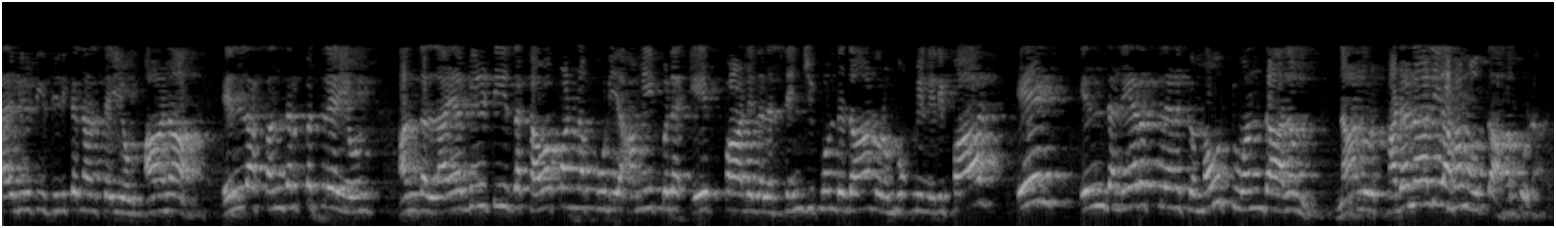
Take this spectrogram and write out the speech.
லயபிலிட்டிஸ் இருக்கத்தான் செய்யும். ஆனா எல்லா சந்தர்ப்பத்திலேயும் அந்த லயபிலிட்டிஸ கவர் பண்ணக்கூடிய அமைப்புல ஏற்பாடுகளை செஞ்சு கொண்டுதான் ஒரு முக்மின் இருப்பார். ஏன்? எந்த நேரத்தில் எனக்கு மவுத் வந்தாலும் நான் ஒரு கடனாளியாக மவுத்தாக கூடாது.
